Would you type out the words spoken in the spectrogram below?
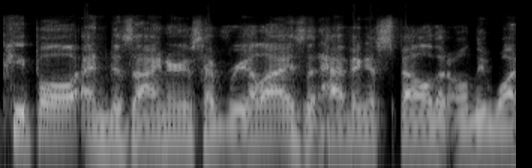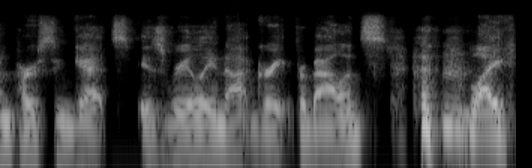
people and designers have realized that having a spell that only one person gets is really not great for balance. Mm. like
